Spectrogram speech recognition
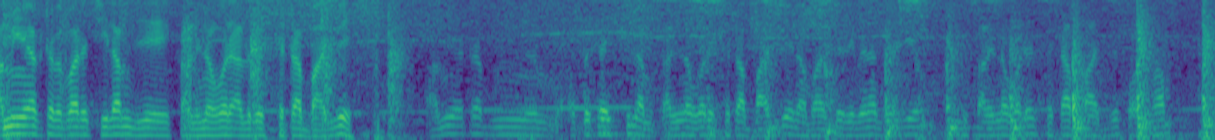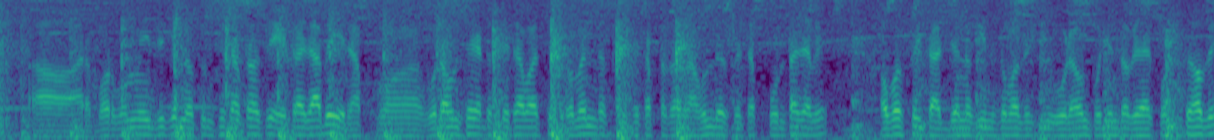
আমিও একটা ব্যাপারে ছিলাম যে কালীনগরে আদৌ সেটা বাজবে। আমি একটা অপেক্ষায় ছিলাম, কালীনগরে সেটা বাজবে না বাজতে দেবে না যদিও কালীনগরে সেটা বাজবে কনফার্ম আর বর্মন মিউজিকের নতুন সেট আপটা হচ্ছে, এটা যাবে না গোডাউন থেকে একটা সেট আপ আছে, রমেন্দ্র সেট আপটা রাহুলদের সেট আপ কোনটা যাবে? অবশ্যই তার জন্য কিন্তু তোমাদেরকে গোডাউন পর্যন্ত অপেক্ষা করতে হবে।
